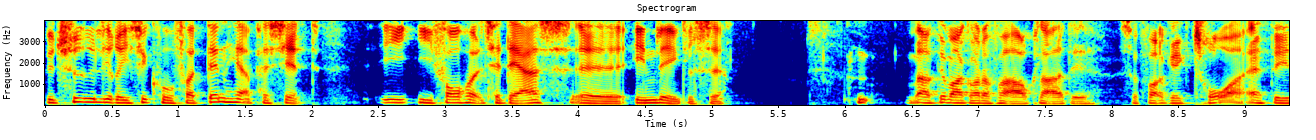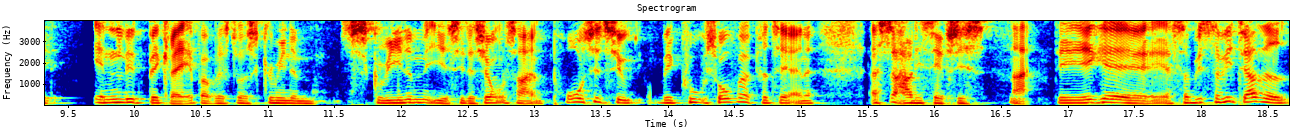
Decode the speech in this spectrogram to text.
betydelig risiko for den her patient i, i forhold til deres øh, indlæggelse. Ja, det er meget godt at få afklaret det, så folk ikke tror, at det er et endeligt begreb, og hvis du har screenet dem, screenet dem i situationstegn positivt ved Q-SOFA-kriterierne, så har de sepsis. Nej. Det er ikke, så, så vidt jeg ved,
